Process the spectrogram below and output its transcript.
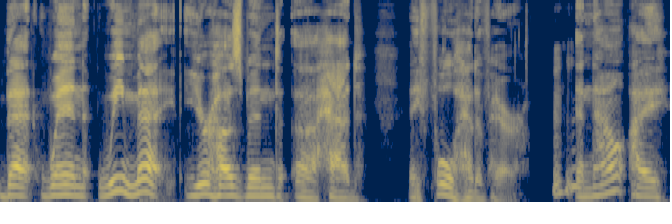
that when we met, your husband uh, had a full head of hair, Mhm. and now I,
